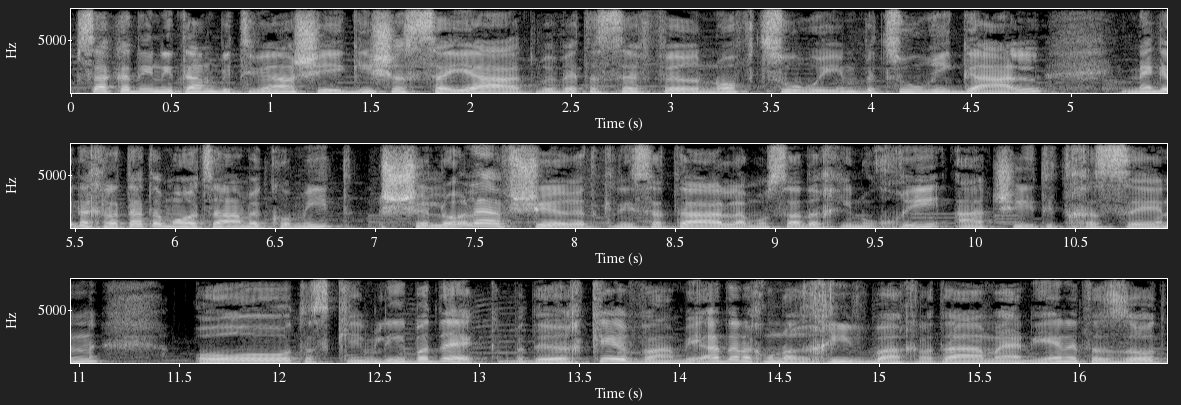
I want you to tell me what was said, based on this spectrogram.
פסק הדין ניתן בתביעה שהגישה סייעת בבית הספר נוף צורים בצור יגאל נגד החלטת המועצה המקומית שלא לאפשר את כניסתה למוסד החינוכי עד שהיא תתחסן או תסכים להיבדק בדרך קבע. מיד אנחנו נרחיב בהחלטה המעניינת הזאת,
